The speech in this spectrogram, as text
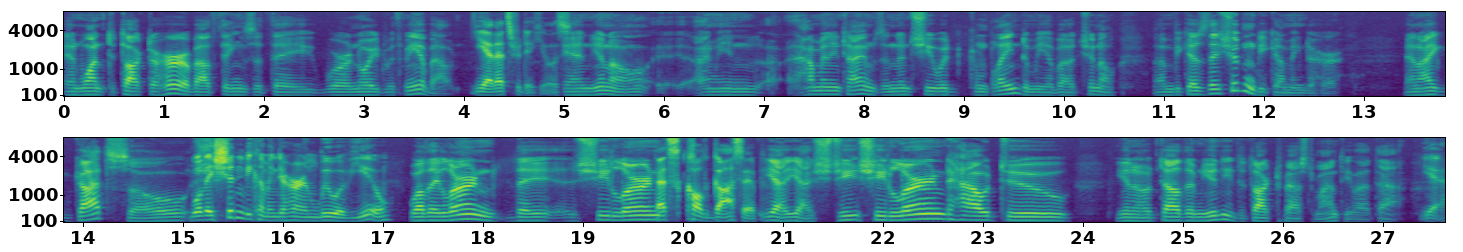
and want to talk to her about things that they were annoyed with me about. Yeah, that's ridiculous. And you know, I mean, how many times? And then she would complain to me about you know, um, because they shouldn't be coming to her. And I got so Well, they shouldn't be coming to her in lieu of you. well. They learned they she learned That's called gossip. yeah yeah she she learned how to you know tell them you need to talk to Pastor Monty about that Yeah.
